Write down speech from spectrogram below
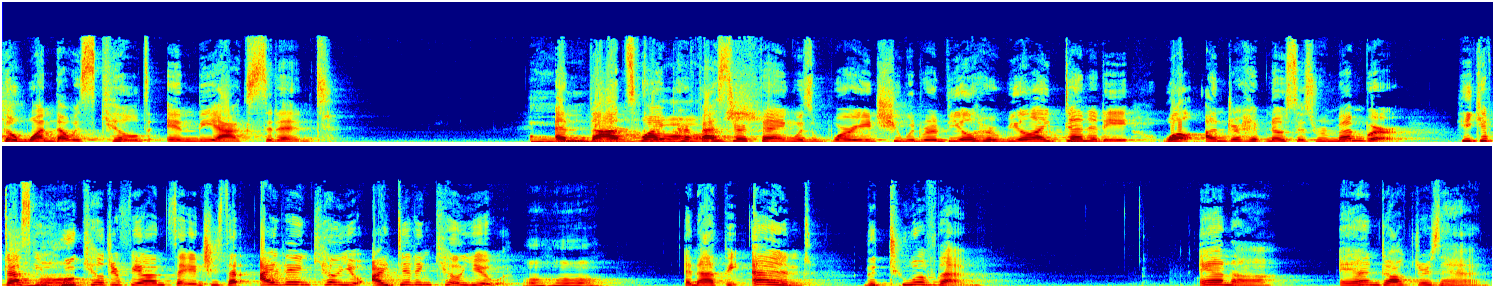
The one that was killed in the accident. Oh And that's why Professor gosh. Fang was worried she would reveal her real identity while under hypnosis. Remember, he kept asking, Uh-huh. Who killed your fiance? And she said, I didn't kill you. I didn't kill you. Uh huh. And at the end, the two of them, Anna and Dr. Zan,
